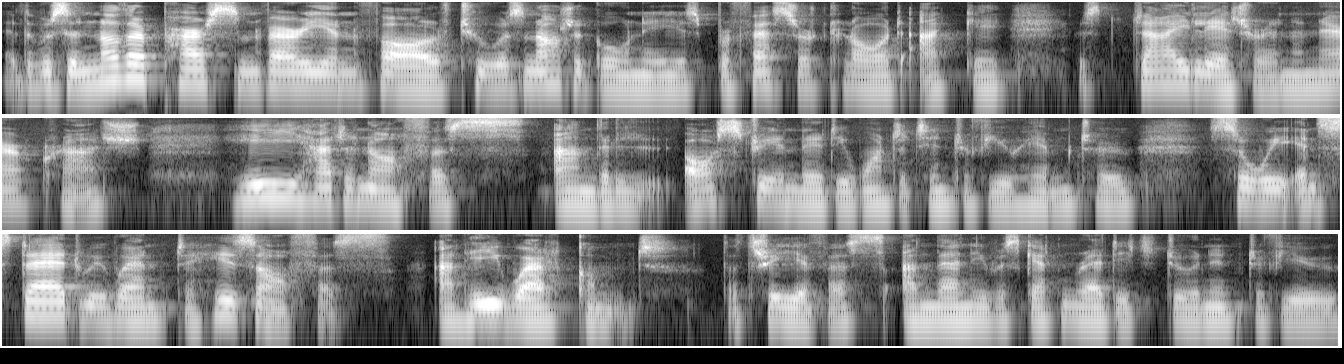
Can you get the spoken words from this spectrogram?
There was another person very involved who was not a is Professor Claude Ake. He was to die later in an air crash. He had an office, and the Austrian lady wanted to interview him too. So we instead we went to his office, and he welcomed the three of us, and then he was getting ready to do an interview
